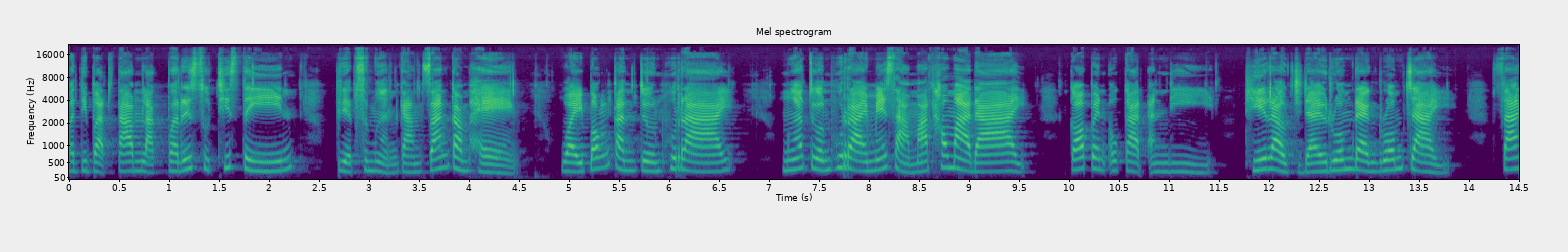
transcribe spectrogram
ปฏิบัติตามหลักบริสุทธิศีล เปรียบเสมือนการสร้างกำแพง ไว้ป้องกันโจรผู้ร้าย เมื่อโจรผู้ร้ายไม่สามารถเข้ามาได้ ก็เป็นโอกาสอันดี ที่เราจะได้ร่วมแรงร่วมใจ สร้าง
